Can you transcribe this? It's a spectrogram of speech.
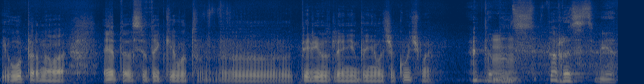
и оперного, это все-таки вот в э, период Леонида Даниловича Кучмы. Это был расцвет.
